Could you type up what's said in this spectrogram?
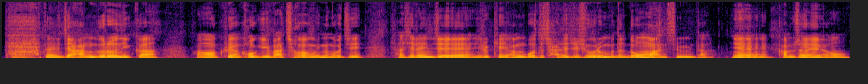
다들 이제 안 그러니까 어, 그냥 거기 맞춰가고 있는 거지. 사실은 이제 이렇게 양보도 잘해주시고 이런 분들 너무 많습니다. 예, 감사해요.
